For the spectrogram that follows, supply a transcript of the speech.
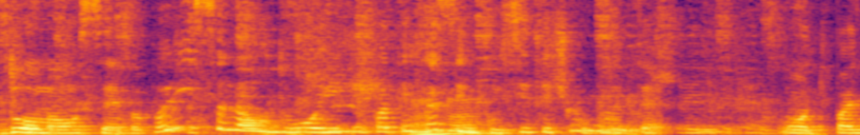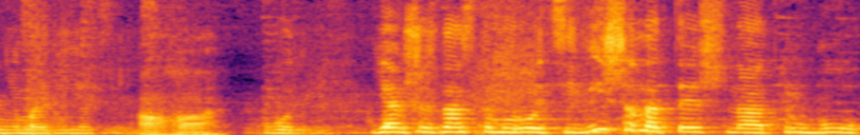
вдома у себе повісила у дворі і потихесеньку сіточку плете. От пані Марія. Ага. От. Я в 16-му році вішала теж на трубу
